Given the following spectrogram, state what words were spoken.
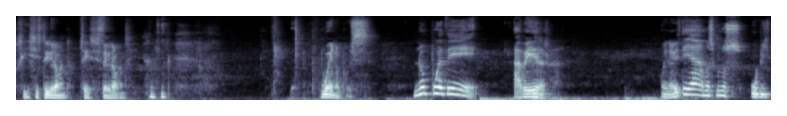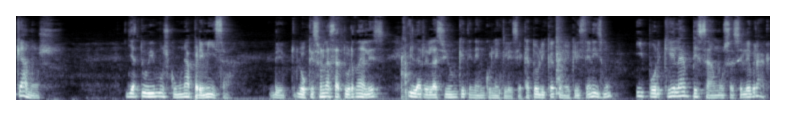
Sí, sí estoy grabando. Sí, sí estoy grabando. bueno, pues no puede haber bueno, ahorita ya más o menos ubicamos, ya tuvimos como una premisa de lo que son las Saturnales y la relación que tienen con la Iglesia Católica, con el cristianismo y por qué la empezamos a celebrar.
